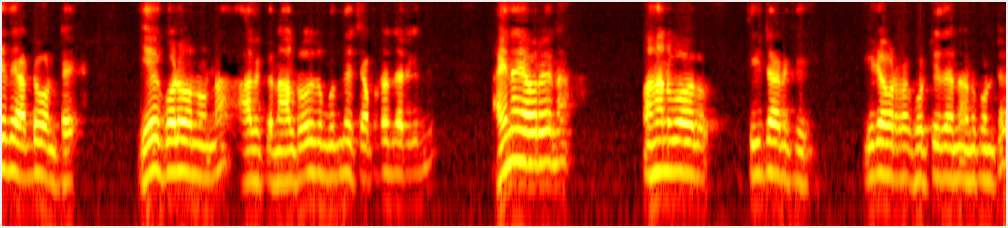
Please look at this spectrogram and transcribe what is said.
ఏది అడ్డం ఉంటే ఏ గొడవను ఉన్నా వాళ్ళకి నాలుగు రోజుల ముందే చెప్పడం జరిగింది. అయినా ఎవరైనా మహానుభావులు తీయటానికి ఈడెవడరా కొట్టేదని అనుకుంటే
